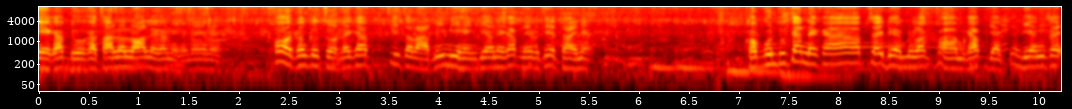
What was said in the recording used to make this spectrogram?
นี่ครับดูกระทะร้อนๆเลยครับนี่เห็นไหมเห็นไหมทอดกันสดๆเลยครับ ที่ตลาดนี้มีแห่งเดียวนะครับ ในประเทศไทยเนี่ยขอบคุณทุกท่านนะครับไส้เดือนบุรักฟาร์มครับ อยากจะเลี้ยงไส้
